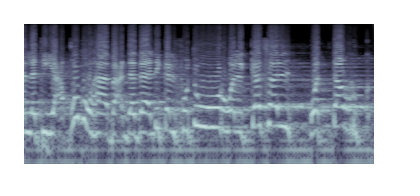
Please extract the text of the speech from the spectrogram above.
التي يعقبها بعد ذلك الفتور والكسل والترك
